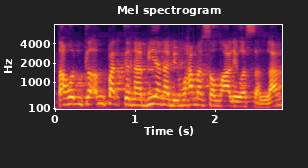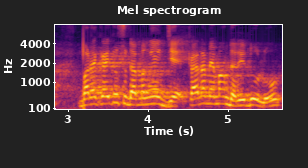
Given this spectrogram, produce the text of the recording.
tahun keempat kenabian Nabi Muhammad SAW, mereka itu sudah mengejek karena memang dari dulu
